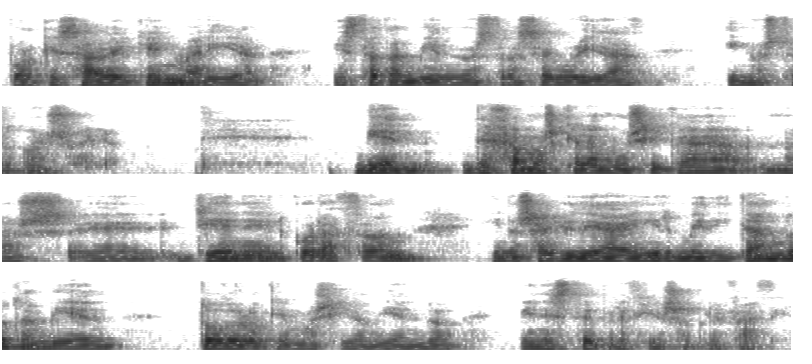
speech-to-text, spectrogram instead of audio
porque sabe que en María está también nuestra seguridad y nuestro consuelo. Bien, dejamos que la música nos eh, llene el corazón y nos ayude a ir meditando también todo lo que hemos ido viendo en este precioso prefacio.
